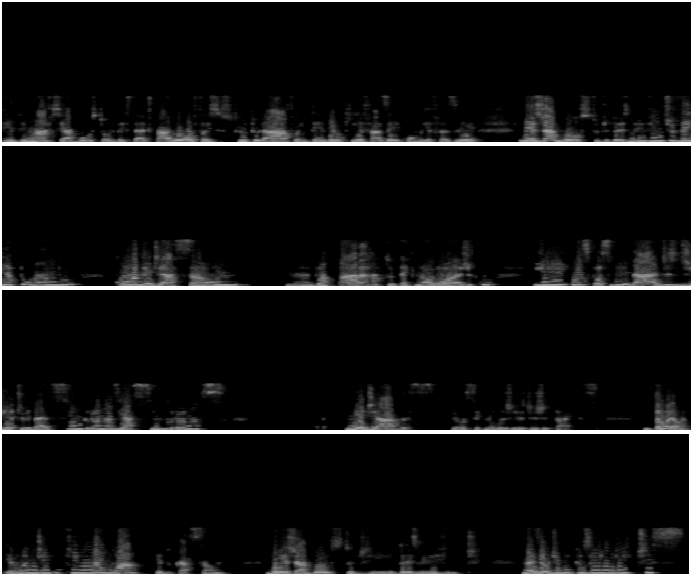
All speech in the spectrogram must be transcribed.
entre março e agosto, a universidade parou, foi se estruturar, foi entender o que ia fazer e como ia fazer. Desde agosto de 2020, vem atuando com a mediação né, do aparato tecnológico e com as possibilidades de atividades síncronas e assíncronas mediadas pelas tecnologias digitais. Então, eu, eu não digo que não há educação desde agosto de 2020, mas eu digo que os limites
